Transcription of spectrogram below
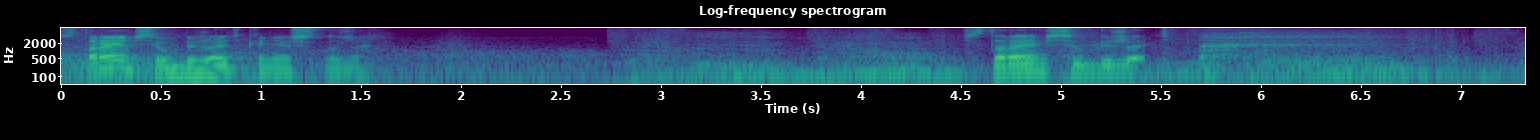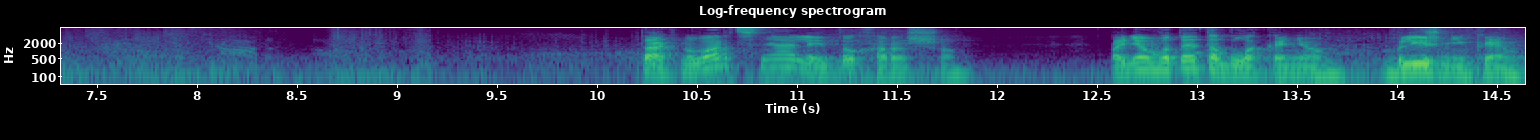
Стараемся убежать, конечно же. Стараемся убежать. Так, ну вард сняли, и то хорошо. Пойдем вот это блоканем. Ближний кэм,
